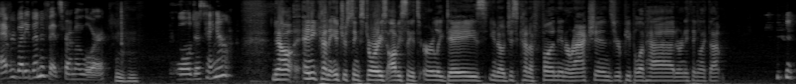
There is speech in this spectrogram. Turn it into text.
everybody benefits from a lure. We'll just hang out. Now, any kind of interesting stories? Obviously, it's early days. You know, just kind of fun interactions your people have had, or anything like that.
